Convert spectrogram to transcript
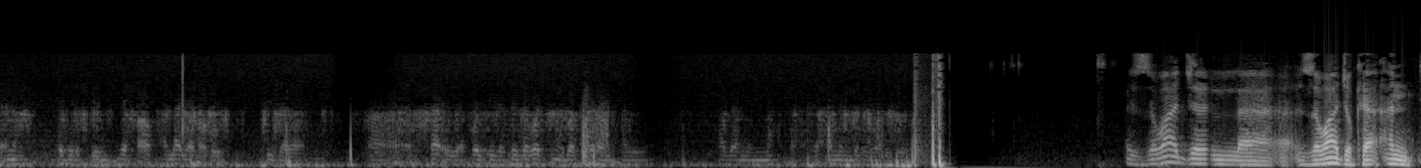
لأنه يخاف أن لا في الزواج. السائل يقول إذا تزوجت مبكرا هذا من مصلحة من الزواج زواجك أنت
